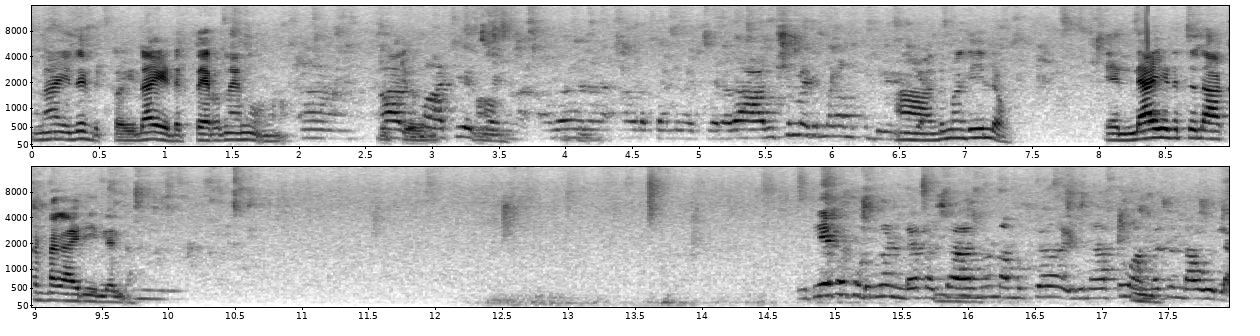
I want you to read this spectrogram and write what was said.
എന്നാ ഇതെടുത്തോ. ഇതാ എടുത്തേർന്നേന്ന് തോന്നണം. ആ അത് മതിയല്ലോ. എല്ലായിടത്തും ഇതാക്കേണ്ട കാര്യമില്ലല്ലോ. ഇടിയൊക്കെ കുടുങ്ങുന്നുണ്ട്. പക്ഷെ അതൊന്നും നമുക്ക് ഇതിനകത്ത് വന്നിട്ടുണ്ടാവൂല.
